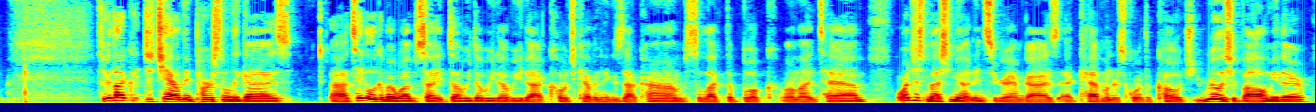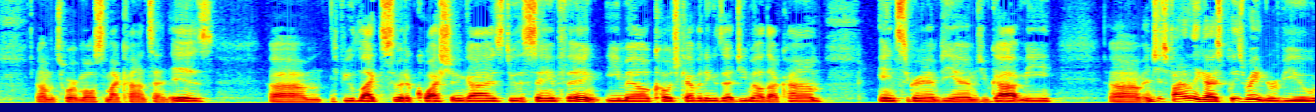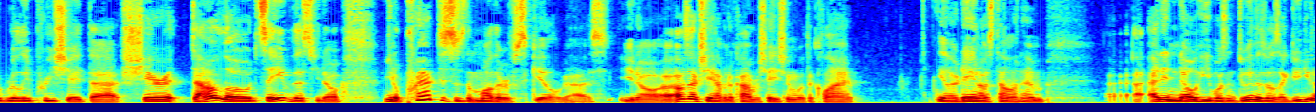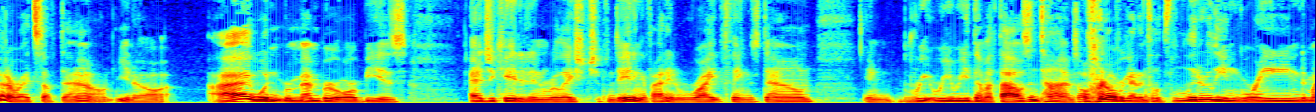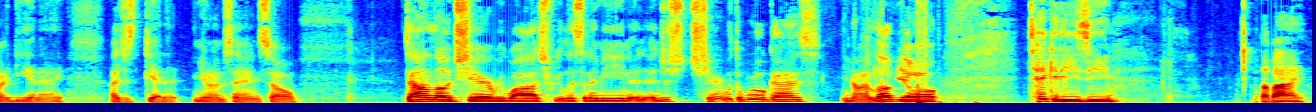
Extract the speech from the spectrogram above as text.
So if you'd like to chat with me personally, guys, uh, take a look at my website, www.coachkevinhiggs.com. Select the book online tab, or just message me on Instagram, guys, at kev underscore the coach. You really should follow me there. Um, it's where most of my content is. Um, if you'd like to submit a question, guys, do the same thing. Email coachkevinhiggs at gmail.com, Instagram DMs, you got me. Um, and just finally, guys, please rate and review. Would really appreciate that. Share it, download, save this. You know, you know, practice is the mother of skill, guys. You know, I was actually having a conversation with a client the other day, and I was telling him I, I didn't know he wasn't doing this. I was like, dude, you got to write stuff down. You know, I wouldn't remember or be as educated in relationships and dating if I didn't write things down and re- reread them a thousand times over and over again until it's literally ingrained in my DNA. I just get it. You know what I'm saying? So download, share, rewatch, re-listen, I mean, and, and just share it with the world, guys. You know, I love y'all. Take it easy. Bye-bye.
